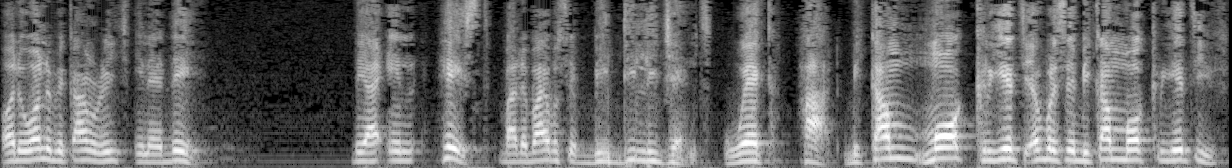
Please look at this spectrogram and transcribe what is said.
or they want to become rich in a day. They are in haste, but the Bible says, be diligent, work hard, become more creative. Everybody say, become more creative.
